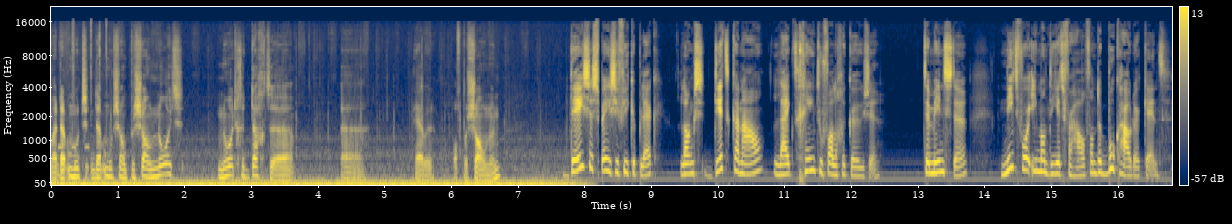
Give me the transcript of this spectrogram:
Maar dat moet, dat moet zo'n persoon nooit, nooit gedacht eh, eh, hebben. Of personen. Deze specifieke plek, langs dit kanaal, lijkt geen toevallige keuze. Tenminste, niet voor iemand die het verhaal van de boekhouder kent.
